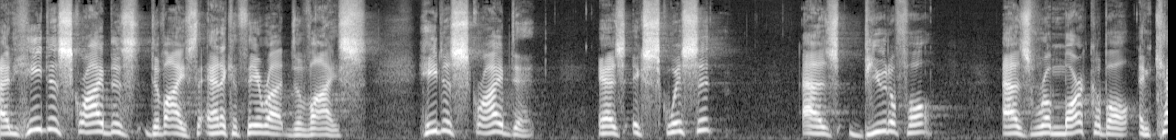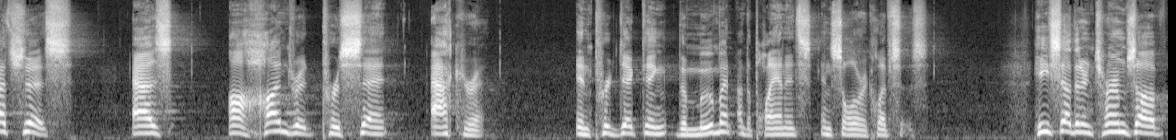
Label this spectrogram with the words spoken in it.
And he described this device, the Antikythera device, he described it as exquisite, as beautiful, as remarkable, and catch this, as 100% accurate in predicting the movement of the planets in solar eclipses. He said that in terms of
